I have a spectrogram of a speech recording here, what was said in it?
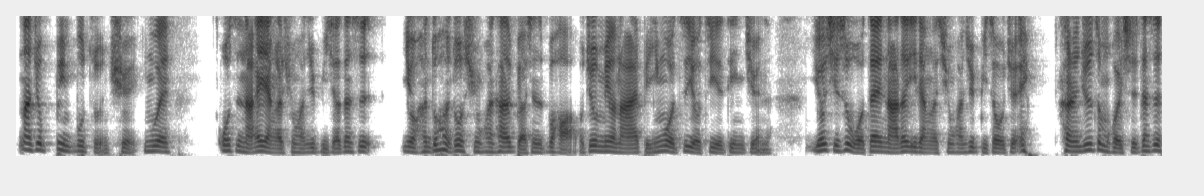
那就并不准确，因为我只拿一两个循环去比较，但是有很多很多循环它的表现是不好，我就没有拿来比，因为我自己有自己的定见的，尤其是我在拿这一两个循环去比之后，我觉得诶可能就是这么回事，但是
